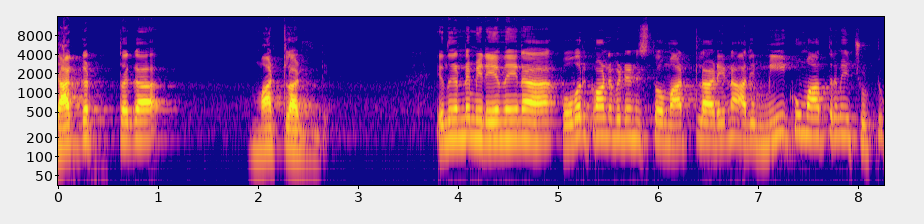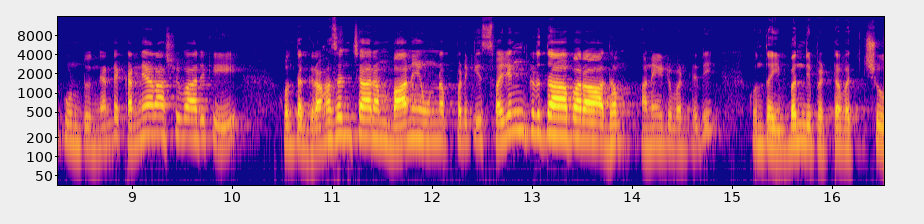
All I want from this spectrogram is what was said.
జాగ్రత్తగా మాట్లాడండి. ఎందుకంటే మీరు ఏదైనా ఓవర్ కాన్ఫిడెన్స్తో మాట్లాడినా అది మీకు మాత్రమే చుట్టుకుంటుంది. అంటే కన్యారాశి వారికి కొంత గ్రహ సంచారం బాగానే ఉన్నప్పటికీ స్వయంకృతాపరాధం అనేటువంటిది కొంత ఇబ్బంది పెట్టవచ్చు.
